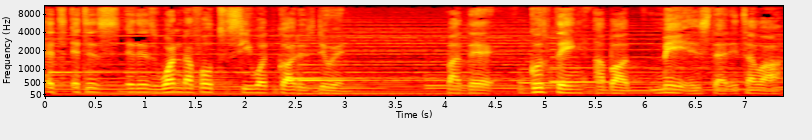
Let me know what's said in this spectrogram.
it, it, is, it is wonderful to see what God is doing. But the good thing about May is that it's our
